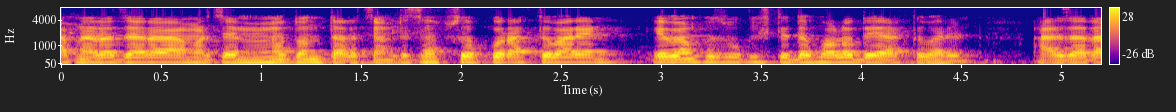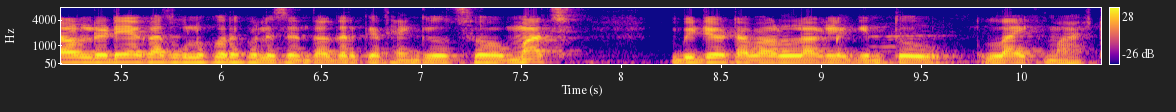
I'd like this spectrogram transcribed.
আপনারা যারা আমার চ্যানেল নতুন, তারা চ্যানেলটি সাবস্ক্রাইব করে রাখতে পারেন এবং ফেসবুক পেজটিতে ফলো দিয়ে রাখতে পারেন। আর যারা অলরেডি এই কাজগুলো করে ফেলেছেন, তাদেরকে থ্যাংক ইউ সো মাচ ভিডিওটা ভালো লাগলে কিন্তু লাইক মাস্ট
